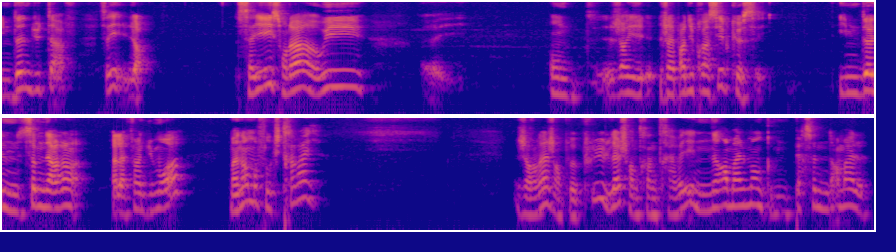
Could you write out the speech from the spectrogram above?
ils me donnent du taf. Ça y est, genre, ça y est, ils sont là, oui. euh, on, genre, j'aurais pas du principe que c'est, ils me donnent une somme d'argent à la fin du mois. Maintenant, moi, faut que je travaille. Genre là, j'en peux plus. Là, je suis en train de travailler normalement, comme une personne normale.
